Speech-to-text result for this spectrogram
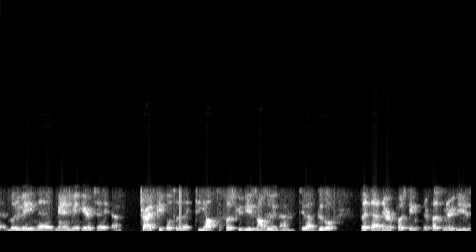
uh, motivating the management here to um, drive people to the to Yelp to post reviews and also to, um, to uh, Google. But uh, they were posting they're posting the reviews.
